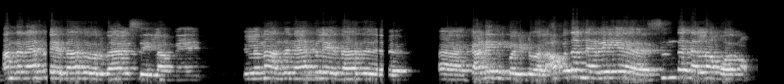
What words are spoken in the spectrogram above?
அந்த நேரத்துல ஏதாவது ஒரு வேலை செய்யலாமே? இல்லைன்னா அந்த நேரத்துல ஏதாவது கடைக்கு போயிட்டு வரலாம். அப்பதான் நிறைய சிந்தனை எல்லாம் வரும்.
